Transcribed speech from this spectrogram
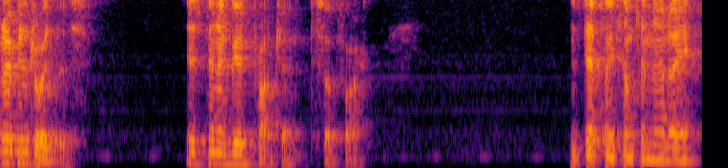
But I've enjoyed this. It's been a good project so far it's definitely something that I.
